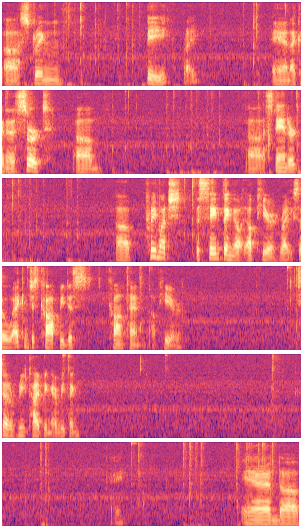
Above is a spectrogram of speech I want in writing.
uh, string b right and I can assert um, uh, standard uh, pretty much the same thing up here, right? So I can just copy this content up here instead of retyping everything. And uh,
